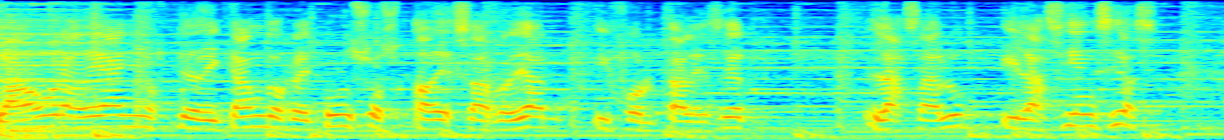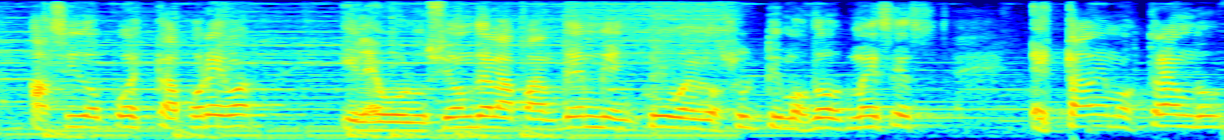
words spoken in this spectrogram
La hora de años dedicando recursos a desarrollar y fortalecer la salud y las ciencias ha sido puesta a prueba y la evolución de la pandemia en Cuba en los últimos dos meses está demostrando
